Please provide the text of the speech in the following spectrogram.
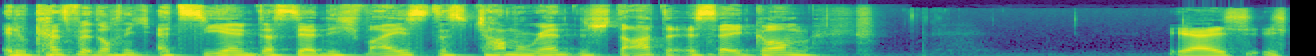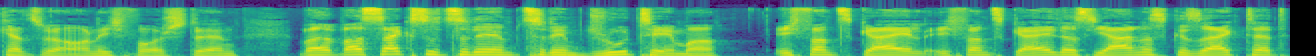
Ey, du kannst mir doch nicht erzählen, dass der nicht weiß, dass Jamorant ein Starter ist. Ey, komm. Ja, ich, ich kann es mir auch nicht vorstellen. Was, was sagst du zu dem, zu dem Drew-Thema? Ich fand's geil. Ich fand's geil, dass Janis gesagt hat,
